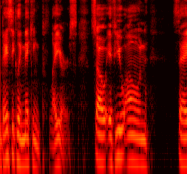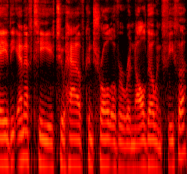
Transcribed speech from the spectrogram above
basically making players. So if you own say the NFT to have control over Ronaldo in FIFA,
